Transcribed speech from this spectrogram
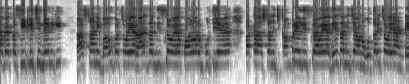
యాభై ఒక్క సీట్లు ఇచ్చింది దేనికి? రాష్ట్రాన్ని బాగుపరచవయ్యా రాజధాని తీసుకురావయ్యా పోలవరం పూర్తి చేయవా పక్క రాష్ట్రాల నుంచి కంపెనీలు తీసుకురావయ్యా దేశాన్ని నుంచి ఏమైనా ఉద్ధరించవయ్యా అంటే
